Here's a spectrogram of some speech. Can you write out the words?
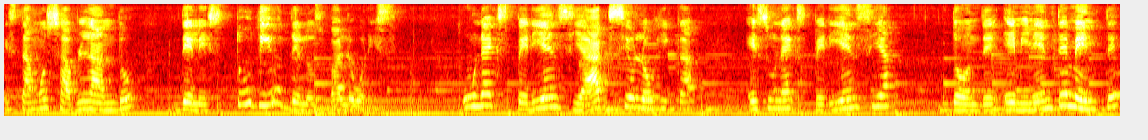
estamos hablando del estudio de los valores. Una experiencia axiológica es una experiencia donde eminentemente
